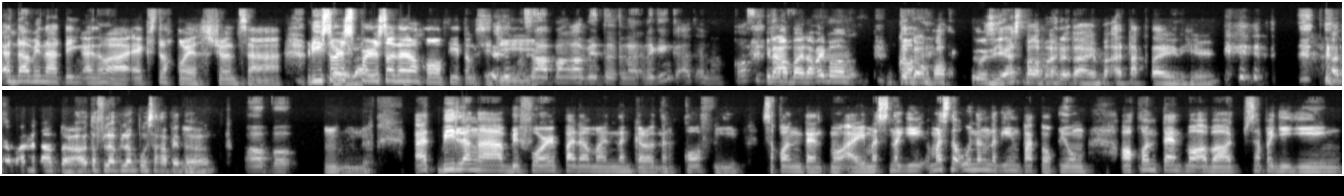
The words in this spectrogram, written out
ang dami nating ano ah, extra questions ha. Resource Wala. person na ng coffee tong si Jay. Usapan kami to na, naging ka, ano, coffee. Kinakabahan ako yung mga totoong coffee enthusiast, baka maano tayo, ma-attack tayo here. out of ano lang to, out of love lang po sa kape to. Opo. Mm-mm. At bilang nga before pa naman nagkaroon ng coffee sa content mo ay mas nagi mas naunang naging patok yung uh, content mo about sa pagiging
